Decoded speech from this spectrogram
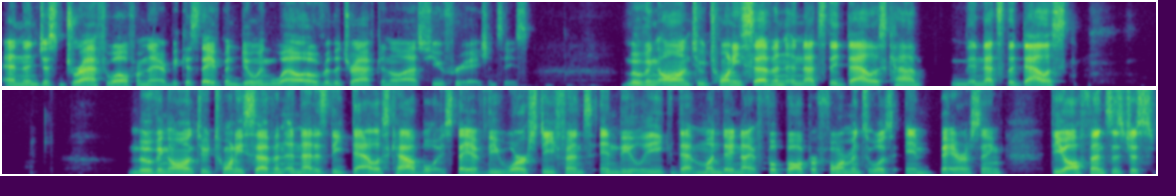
and then just draft well from there because they've been doing well over the draft in the last few free agencies. Moving on to 27 and that's the Dallas Cow and that's the Dallas Moving on to 27 and that is the Dallas Cowboys. They have the worst defense in the league. That Monday night football performance was embarrassing the offense is just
